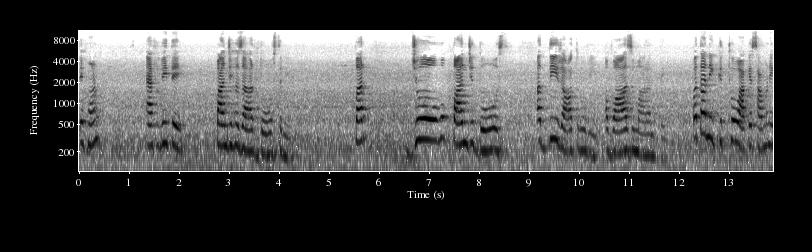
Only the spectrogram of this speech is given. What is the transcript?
ਤੇ ਹੁਣ FB ਤੇ 5000 ਦੋਸਤ ਨੇ। ਪਰ ਜੋ ਉਹ ਪੰਜ ਦੋਸਤ ਅੱਧੀ ਰਾਤ ਨੂੰ ਵੀ ਆਵਾਜ਼ ਮਾਰਨ ਤੇ। ਪਤਾ ਨਹੀਂ ਕਿੱਥੋਂ ਆ ਕੇ ਸਾਹਮਣੇ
